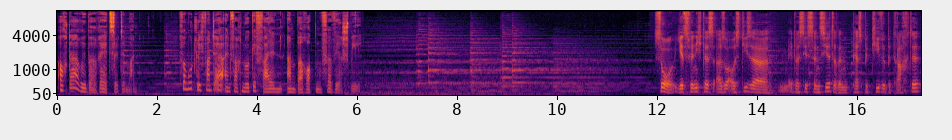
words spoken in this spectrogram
Auch darüber rätselte man. Vermutlich fand er einfach nur Gefallen am barocken Verwirrspiel. So, jetzt wenn ich das also aus dieser etwas distanzierteren Perspektive betrachte,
